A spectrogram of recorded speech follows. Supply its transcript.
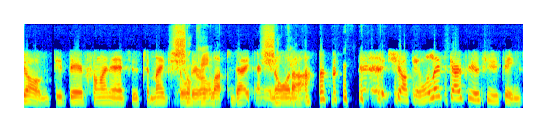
dog did their finances to make sure Shocking. they're all up to date and in order. Shocking. Well, let's go through a few things.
